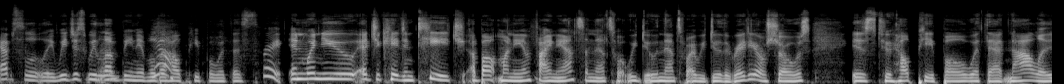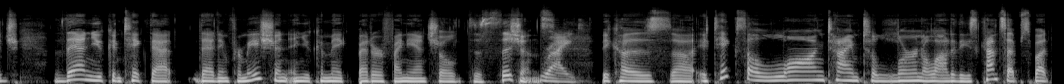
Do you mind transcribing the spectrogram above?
absolutely. We just we love being able to help people with this. Right. And when you educate and teach about money and finance, and that's what we do, and that's why we do the radio shows, is to help people with that knowledge, then you can take that that information and you can make better financial decisions. Right. Because uh, it takes a long time to learn a lot of these concepts, but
